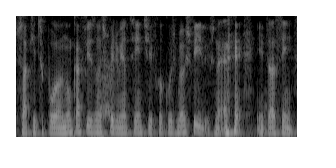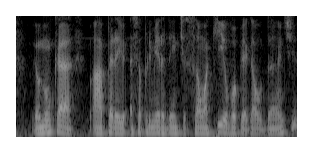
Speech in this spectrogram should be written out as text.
só que tipo, eu nunca fiz um experimento científico com os meus filhos, né? Então assim, eu nunca, ah, peraí, essa primeira dentição aqui eu vou pegar o Dante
